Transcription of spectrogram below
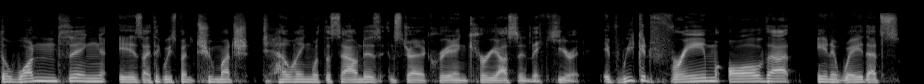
The one thing is, I think we spent too much telling what the sound is instead of creating curiosity to hear it. If we could frame all that in a way that's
